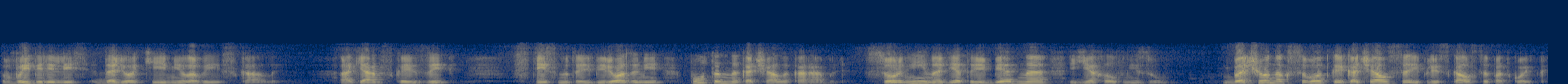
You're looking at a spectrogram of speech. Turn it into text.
выбелились далекие меловые скалы. Океанская зыбь, стиснутая березами, путанно качала корабль. Сурни, надетый бедно, ехал внизу. Бочонок с водкой качался и плескался под койкой.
